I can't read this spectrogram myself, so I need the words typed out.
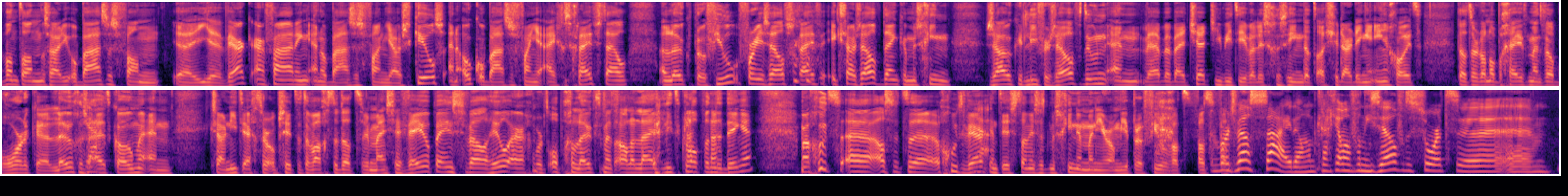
Want dan zou die op basis van je werkervaring en op basis van jouw skills en ook op basis van je eigen schrijfstijl een leuke leuk profiel voor jezelf schrijven. ik zou zelf denken, misschien zou ik het liever zelf doen. En we hebben bij ChatGPT wel eens gezien dat als je daar dingen ingooit, dat er dan op een gegeven moment wel behoorlijke leugens uitkomen. En ik zou niet echt erop zitten te wachten dat er mijn cv opeens wel heel erg wordt opgeleukt met allerlei niet kloppende dingen. Maar goed, uh, als het uh, goed werkend is, dan is het misschien een manier om je profiel wat. wat het wordt wel saai dan, want krijg je allemaal van diezelfde soort uh,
